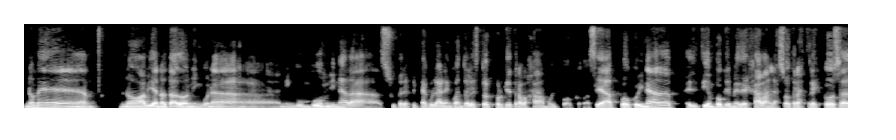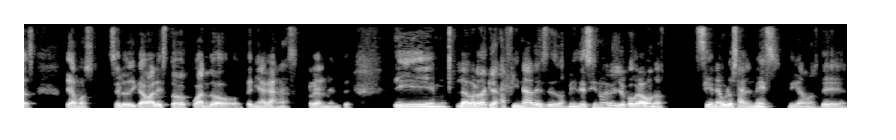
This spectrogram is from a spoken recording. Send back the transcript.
no me no había notado ninguna, ningún boom ni nada súper espectacular en cuanto al stock porque trabajaba muy poco. O sea, poco y nada. El tiempo que me dejaban las otras tres cosas, digamos, se lo dedicaba al stock cuando tenía ganas realmente. Y la verdad que a finales de 2019 yo cobraba unos 100 euros al mes, digamos, de,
